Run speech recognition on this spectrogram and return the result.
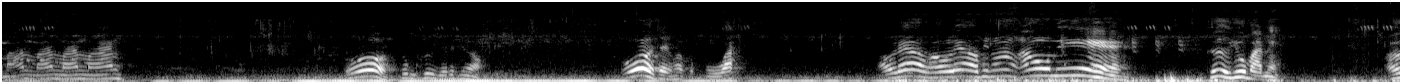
หมานหมานหมานหมานโอ้ซุ่มคืออยู่ที่พี่น้องโอ้ใจหัวกับปูวะเอาแล้วเอาแล้วพี่น้องเอานี่คืออยู่บ้านนี่เอา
